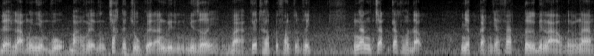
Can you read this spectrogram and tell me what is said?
để làm cái nhiệm vụ bảo vệ vững chắc cái chủ quyền an ninh biên giới và kết hợp với phòng chống dịch, ngăn chặn các hoạt động nhập cảnh trái phép từ bên Lào về Việt Nam.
